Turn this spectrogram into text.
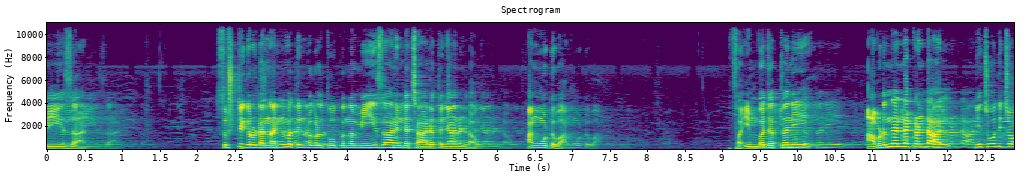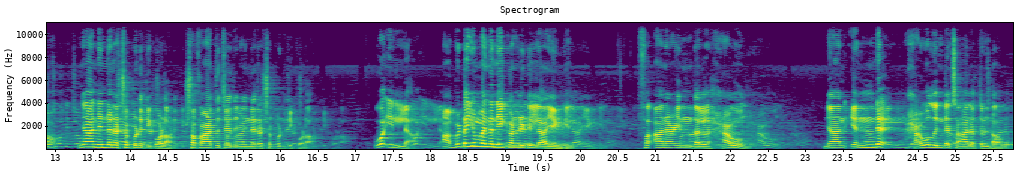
മീസാൻ. സൃഷ്ടികളുടെ നന്മ തിന്മകൾ തൂക്കുന്ന മീസാനിന്റെ ചാരത്ത് ഞാൻ ഉണ്ടാവും അങ്ങോട്ട് വാ. ഫൈം വജത്തനി അവിടുന്ന് എന്നെ കണ്ടാൽ നീ ചോദിച്ചോ ഞാൻ നിന്നെ രക്ഷപ്പെടുത്തിക്കോളാം. ഷഫായത്ത് ചെയ്ത് നിന്നെ രക്ഷപ്പെടുത്തിക്കോളാം. ഇല്ല അവിടെയും എന്നെ നീ കണ്ടിട്ടില്ല എങ്കിൽ ഞാൻ എന്റെ ഹൗലിന്റെ ചാരത്തുണ്ടാവും.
